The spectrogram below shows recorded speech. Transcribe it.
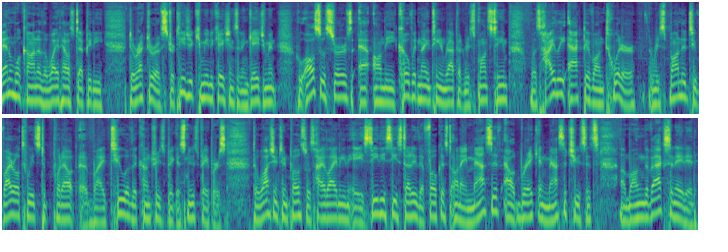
Ben Wakana, the White House Deputy Director of Strategic Communications and Engagement, who also serves at, on the COVID 19 Rapid Response Team, was highly active on Twitter, responded to viral tweets to put out uh, by two of the country's biggest newspapers. The Washington Post was highlighting a CDC study that focused on a massive outbreak in Massachusetts among the vaccinated.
